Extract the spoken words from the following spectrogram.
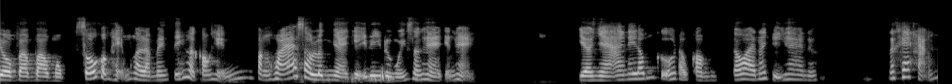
Vô vào vào một số con hẻm gọi là mang tiếng là con hẻm văn hóa sau lưng nhà chị đi đường Nguyễn Sơn Hà chẳng hạn giờ nhà ai nấy đóng cửa đâu còn đâu ai nói chuyện với ai nữa nó khác hẳn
